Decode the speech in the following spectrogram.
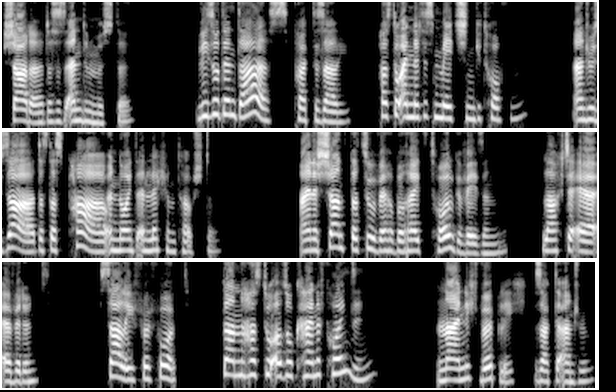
Schade, dass es enden müsste. Wieso denn das? fragte Sally. Hast du ein nettes Mädchen getroffen? Andrew sah, dass das Paar erneut ein Lächeln tauschte. Eine Chance dazu wäre bereits toll gewesen, lachte er erwidernd. Sally fuhr fort. Dann hast du also keine Freundin? Nein, nicht wirklich, sagte Andrew.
